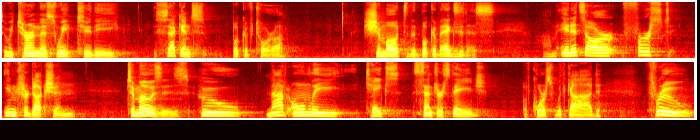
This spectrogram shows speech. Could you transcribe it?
So we turn this week to the second book of Torah, Shemot, the book of Exodus. Um, and it's our first introduction to Moses, who not only takes center stage, of course, with God, through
